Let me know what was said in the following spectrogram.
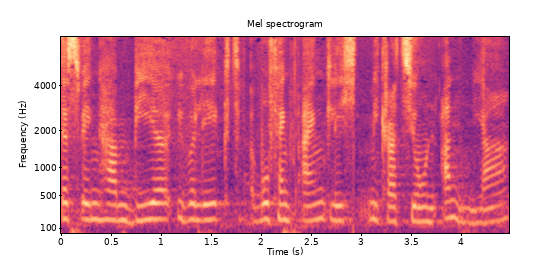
Deswegen haben wir überlegt, wo fängt eigentlich Migration an? Ja,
